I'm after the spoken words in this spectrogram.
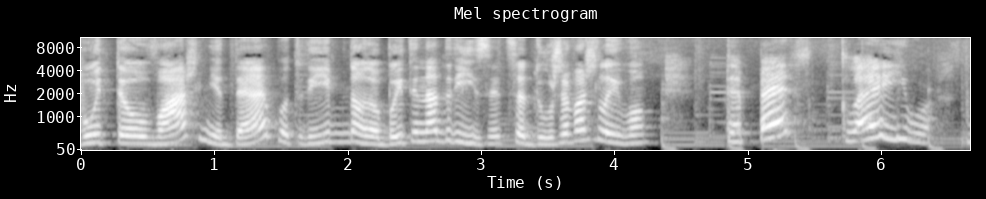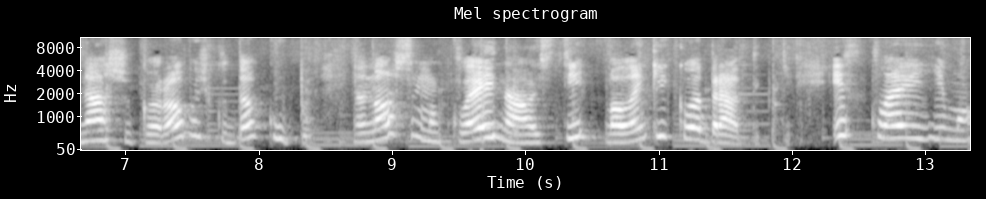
Будьте уважні, де потрібно робити надрізи. Це дуже важливо. Тепер склеїмо нашу коробочку докупи. Наносимо клей на ось ці маленькі квадратики і склеїмо.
